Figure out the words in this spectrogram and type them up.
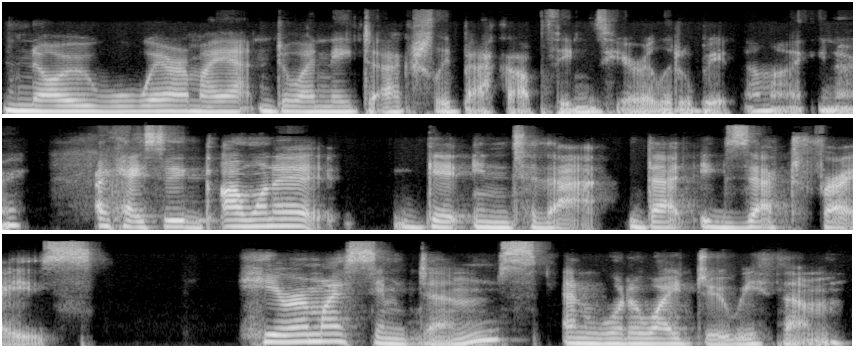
know well where am i at and do i need to actually back up things here a little bit am i you know okay so i want to get into that that exact phrase here are my symptoms and what do I do with them?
